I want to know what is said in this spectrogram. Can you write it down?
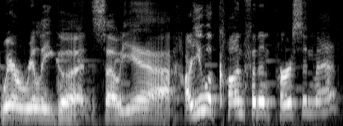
we're really good. So, yeah. Are you a confident person, Matt?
